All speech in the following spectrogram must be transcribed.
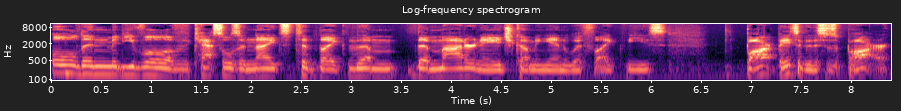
olden medieval of castles and knights to like the the modern age coming in with like these bar. Basically, this is a bar.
